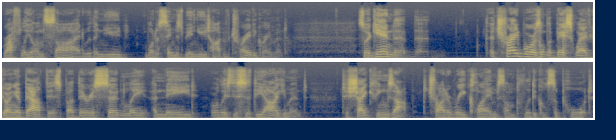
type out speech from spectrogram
roughly on side with a new what seems to be a new type of trade agreement. So again, the, the, a trade war is not the best way of going about this, but there is certainly a need, or at least this is the argument, to shake things up, to try to reclaim some political support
